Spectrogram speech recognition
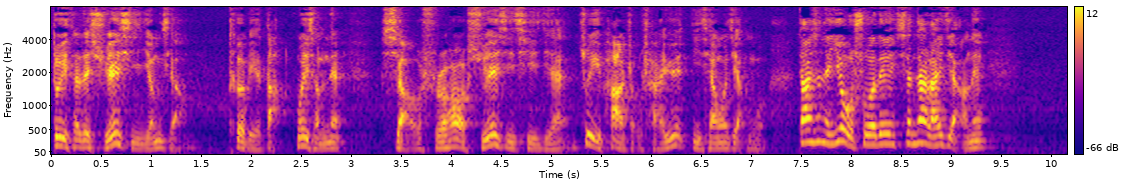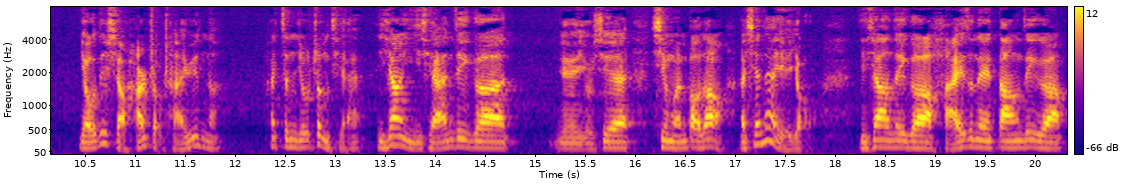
对他的学习影响特别大。为什么呢？小时候学习期间最怕走财运，以前我讲过。但是呢，又说的现在来讲呢，有的小孩走财运呢，还真就挣钱。你像以前这个，呃，有些新闻报道啊，现在也有。你像这个孩子呢，当这个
